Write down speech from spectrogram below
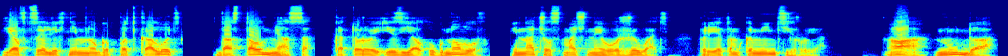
Я в целях немного подколоть достал мясо, которое изъял у гномлов и начал смачно его жевать при этом комментируя. «А, ну да,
